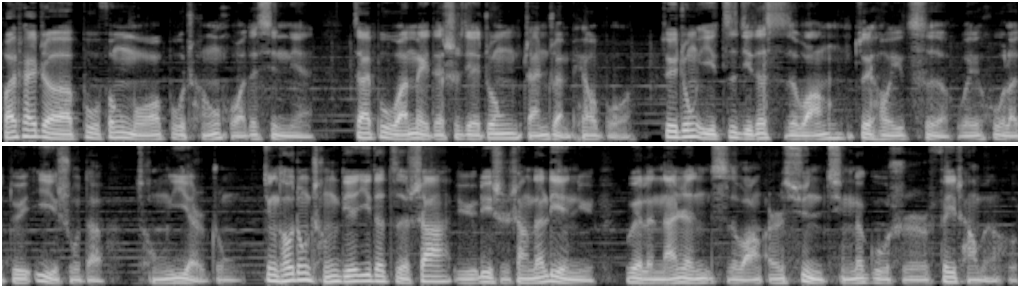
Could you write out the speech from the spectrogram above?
怀揣着不疯魔不成活的信念，在不完美的世界中辗转漂泊，最终以自己的死亡最后一次维护了对艺术的从一而终。镜头中程蝶衣的自杀与历史上的烈女。为了男人死亡而殉情的故事非常吻合。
